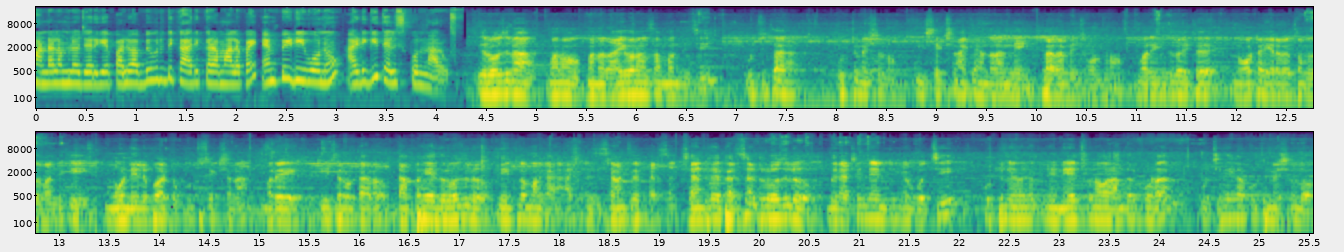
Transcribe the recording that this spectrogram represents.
మండలంలో జరిగే పలు అభివృద్ధి కార్యక్రమాలపై ఎంపీడీఓను అడిగి తెలుసుకున్నారు. ఈ రోజున మనం మన రాయవరం సంబంధించి ఉచిత కుట్టు మిషన్. ఈ శిక్షణా కేంద్రాన్ని ప్రారంభించుకుంటున్నాం. మరి ఇందులో అయితే నూట ఇరవై తొమ్మిది మందికి మూడు నెలల పాటు కుట్టు శిక్షణ. మరి టీచర్ ఉంటారు. డెబ్బై ఐదు రోజులు దీంట్లో మనకు seventy five percent seventy five percent రోజులు మీరు అటెండెంట్ వచ్చి కుట్టు నేర్చుకున్న వారందరూ కూడా ఉచితంగా కుట్టు మిషన్లో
